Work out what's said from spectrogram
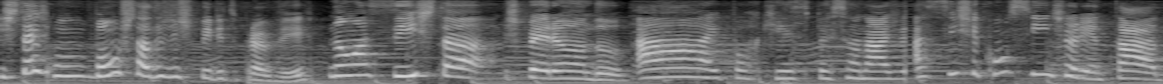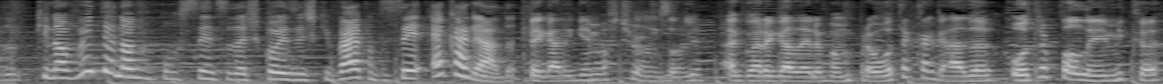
esteja com um bom estado de espírito pra ver. Não assista esperando, ai, porque esse personagem. Assiste consciente orientado que 99% das coisas que vai acontecer é cagada. Pegada Game of Thrones, olha. Agora, galera, vamos pra outra cagada, outra polêmica.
